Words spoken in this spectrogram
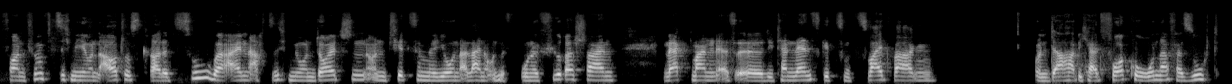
von 50 Millionen Autos geradezu, bei 81 Millionen Deutschen und 14 Millionen alleine ohne, ohne Führerschein. Merkt man, es, äh, die Tendenz geht zum Zweitwagen. Und da habe ich halt vor Corona versucht,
